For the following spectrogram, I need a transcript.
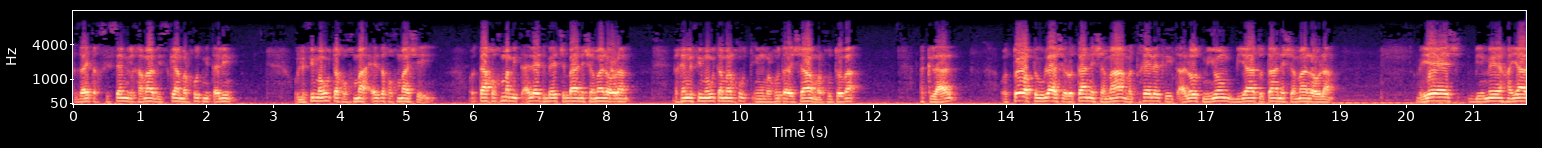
אזי תכסיסי מלחמה ועסקי המלכות מתעלים. ולפי מהות החוכמה, איזה חוכמה שהיא, אותה חוכמה מתעלית בעת שבאה הנשמה לעולם. וכן לפי מהות המלכות, אם הוא מלכות הרשעה או מלכות טובה. הכלל, אותו הפעולה של אותה נשמה מתחלת להתעלות מיום ביאת אותה נשמה לעולם. ויש בימי חייו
